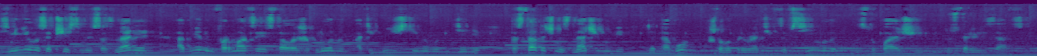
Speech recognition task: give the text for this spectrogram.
изменилось общественное сознание, обмен информацией стал оживленным, а технические нововведения достаточно значимыми для того, чтобы превратиться в символы наступающей индустриализации.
